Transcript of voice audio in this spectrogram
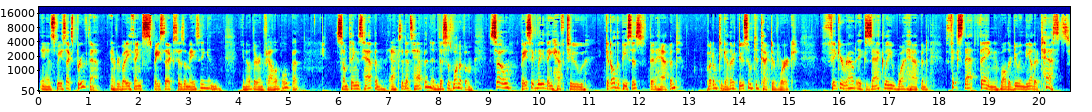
and SpaceX proved that. Everybody thinks SpaceX is amazing and you know they're infallible, but some things happen, accidents happen, and this is one of them. So basically, they have to get all the pieces that happened, put them together, do some detective work, figure out exactly what happened, fix that thing while they're doing the other tests,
